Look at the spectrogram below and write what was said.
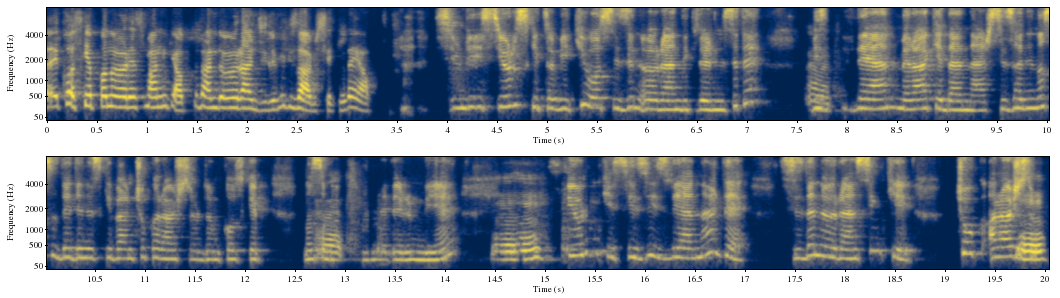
E, COSGAP bana öğretmenlik yaptı. Ben de öğrenciliğimi güzel bir şekilde yaptım. Şimdi istiyoruz ki tabii ki o sizin öğrendiklerinizi de biz Evet, izleyen, merak edenler, siz hani nasıl dediniz ki ben çok araştırdım COSGAP nasıl Evet. ederim diye. Hı hı, İstiyorum ki sizi izleyenler de sizden öğrensin ki çok araştırma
